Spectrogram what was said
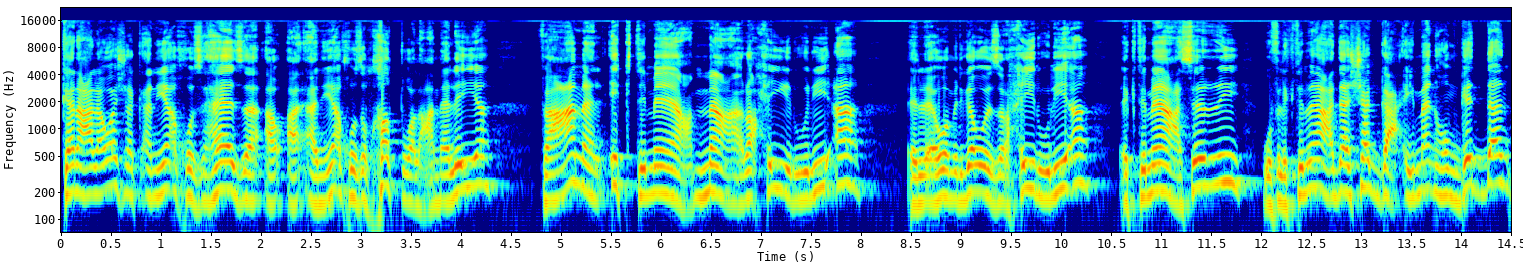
كان على وشك أن يأخذ هذا أو أن يأخذ الخطوة العملية فعمل اجتماع مع رحيل وليئة اللي هو متجوز رحيل وليئة اجتماع سري. وفي الاجتماع ده شجع إيمانهم جدا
